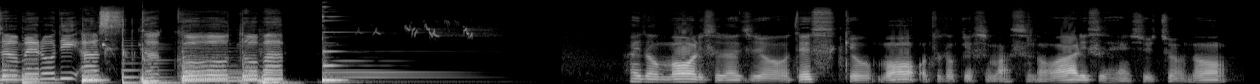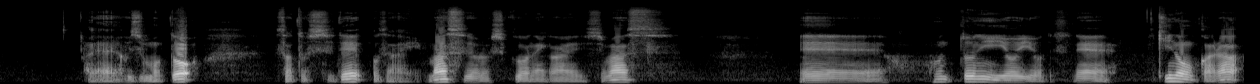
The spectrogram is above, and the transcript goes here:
ザメロディアスな言葉はい、どうも、リスラジオです。今日もお届けしますのは、リス編集長の、えー藤本聡でございます。よろしくお願いします。えー、本当にいよいよですね、昨日から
